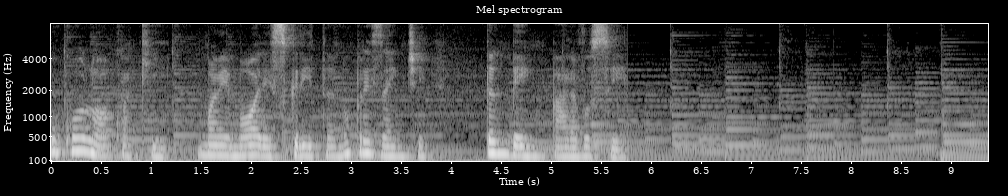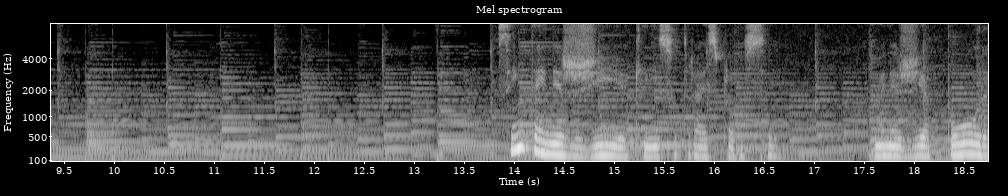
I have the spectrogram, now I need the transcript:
o coloco aqui, uma memória escrita no presente, também para você. Sinta a energia que isso traz para você, uma energia pura,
